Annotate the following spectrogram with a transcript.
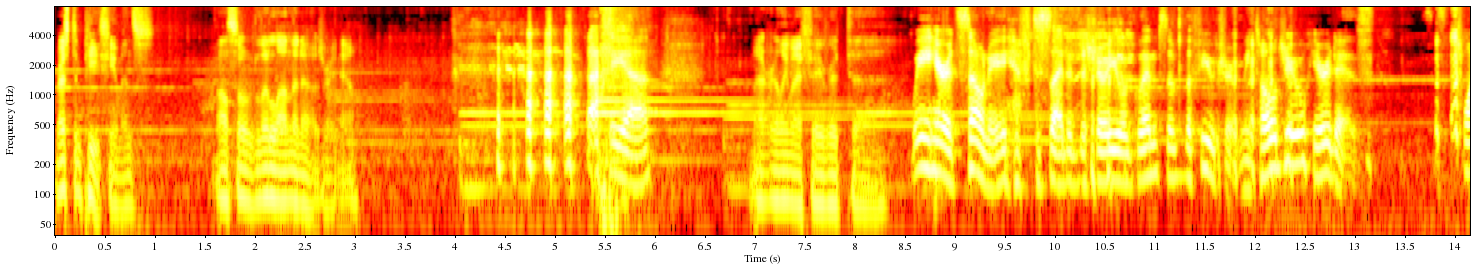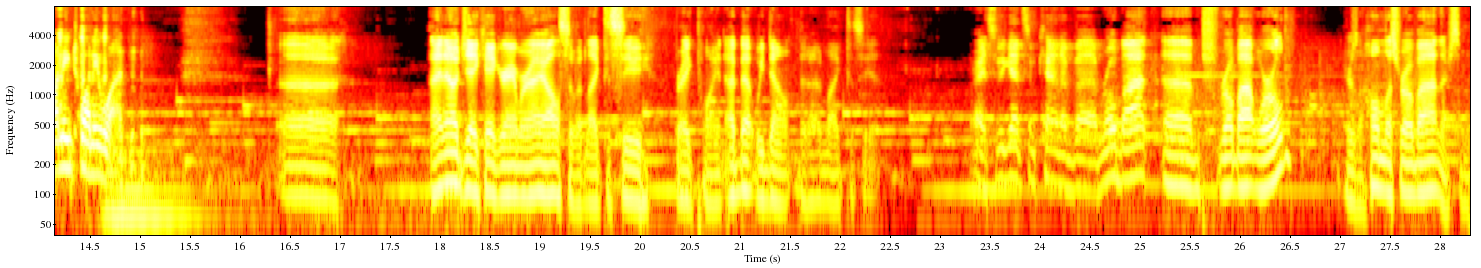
Rest in peace, humans. Also, a little on the nose right now. yeah. Not really my favorite. Uh, We here at Sony have decided to show you a glimpse of the future. We told you, here it is. It's 2021. Uh, I know J.K. Grammar. I also would like to see Breakpoint. I bet we don't, but I'd like to see it. All right, so we got some kind of uh, robot, uh, robot world. There's a homeless robot. There's some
